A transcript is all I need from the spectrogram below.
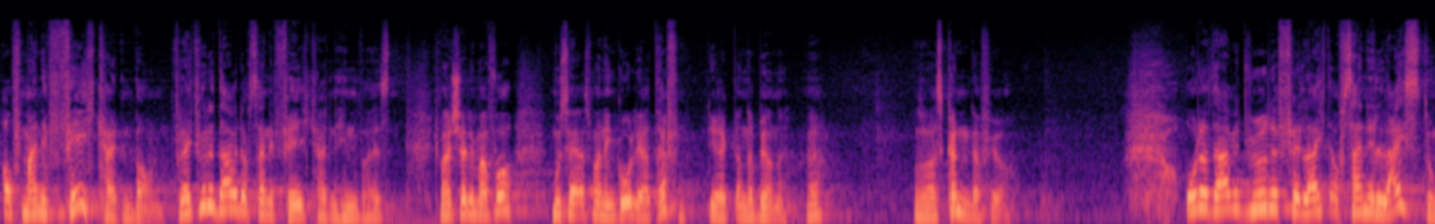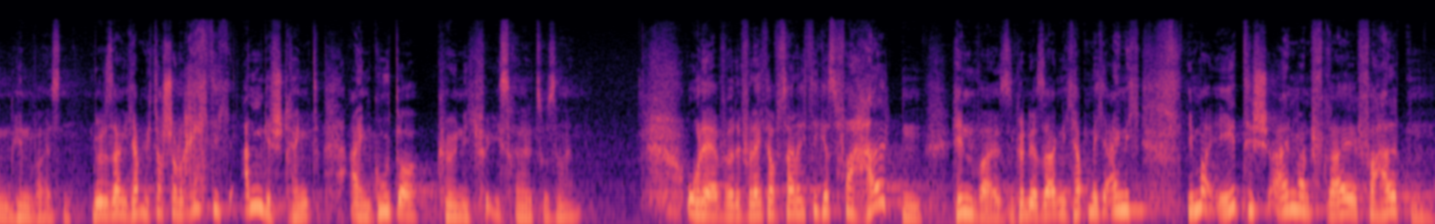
auf meine Fähigkeiten bauen. Vielleicht würde David auf seine Fähigkeiten hinweisen. Ich meine, stell dir mal vor, muss er erstmal den Goliath treffen, direkt an der Birne. Ne? Muss was können dafür. Oder David würde vielleicht auf seine Leistung hinweisen, würde sagen, ich habe mich doch schon richtig angestrengt, ein guter König für Israel zu sein. Oder er würde vielleicht auf sein richtiges Verhalten hinweisen. Könnte er sagen, ich habe mich eigentlich immer ethisch einwandfrei verhalten.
